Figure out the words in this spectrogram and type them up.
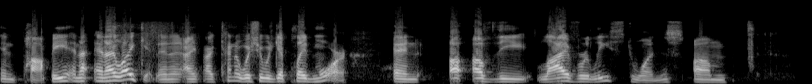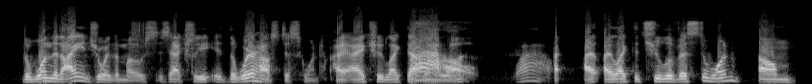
and poppy, and I, and I like it, and I, I kind of wish it would get played more. And uh, of the live released ones, um, the one that I enjoy the most is actually the warehouse disc one. I, I actually like that one a lot. Wow. I, I like the Chula Vista one. Um,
